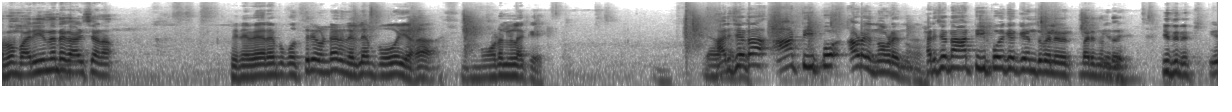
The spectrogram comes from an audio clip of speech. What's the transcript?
അപ്പം വരിയുന്നതിന്റെ കാഴ്ചയാണ്. പിന്നെ വേറെ ഒത്തിരി ഉണ്ടായിരുന്നു എല്ലാം പോയി. മോഡലുകളൊക്കെ. ഹരിച്ചേട്ടാ ആ ടീപ്പോ അവിടെ ഇന്നു അവിടെ ഇന്നു ഹരിച്ചേട്ടാ ആ ടീപ്പോയ്ക്കൊക്കെ എന്ത് വില വരുന്നുണ്ട്? ഇതിന്? ഈ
